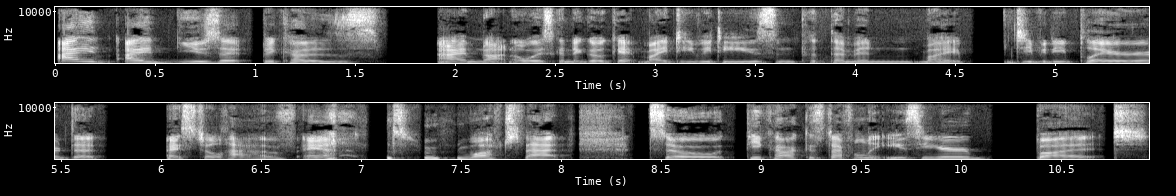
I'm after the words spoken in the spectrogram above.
I I use it because I'm not always going to go get my DVDs and put them in my DVD player that I still have and watch that. So Peacock is definitely easier, but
